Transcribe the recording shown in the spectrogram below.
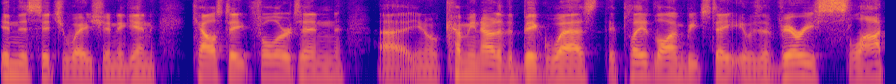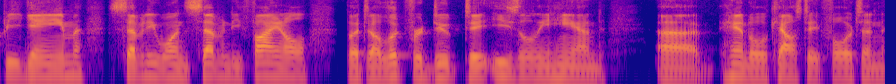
in this situation. Again, Cal State Fullerton, uh, you know, coming out of the Big West, they played Long Beach State. It was a very sloppy game, 71-70 final, but uh, look for Duke to easily hand uh, handle Cal State Fullerton.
